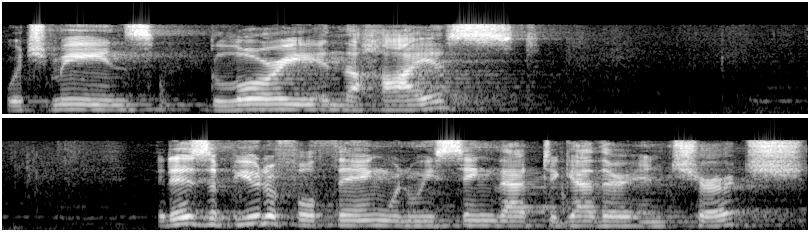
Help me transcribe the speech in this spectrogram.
which means glory in the highest. It is a beautiful thing when we sing that together in church.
